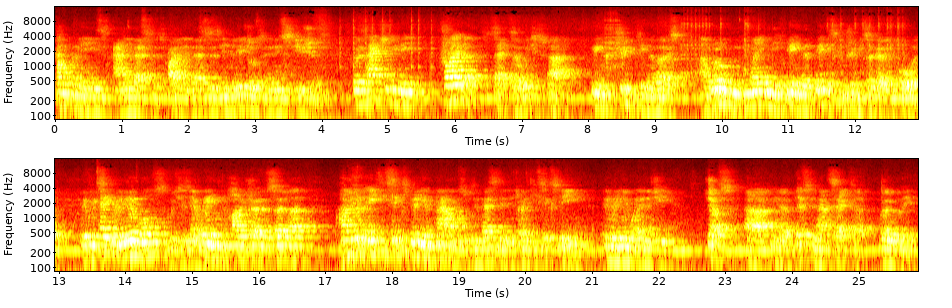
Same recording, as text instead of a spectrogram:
companies and investors, private investors, individuals and institutions. So it's actually the private sector which uh, contributing the most and will mainly be the biggest contributor going forward. If we take renewables, which is you know, wind, hydro, solar, 186 billion pounds was invested in 2016 in renewable energy, just uh, you know, just in that sector globally,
